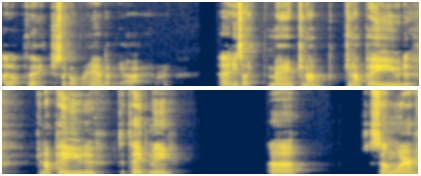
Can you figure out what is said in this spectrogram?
I don't think. Just like a random guy, right? And he's like, "Man, can I can I pay you to can I pay you to to take me uh somewhere?"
